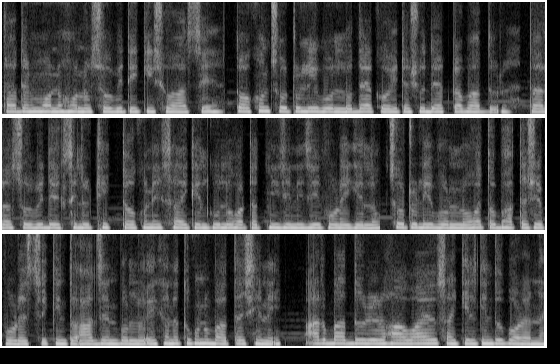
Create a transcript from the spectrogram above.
তাদের মনে হলো ছবিতে কিছু আছে। তখন ছোটলি বলল, দেখো, এটা শুধু একটা বাদুর তারা ছবি দেখছিল, ঠিক তখনই সাইকেলগুলো হঠাৎ নিজে নিজেই পড়ে গেল। ছোটলি বলল, হয়তো বাতাসে পড়েছে। কিন্তু আজেন বলল, এখানে তো কোনো বাতাসই নেই। আর বাদুরের হাওয়ায়ও সাইকেল কিন্তু পড়ে না।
